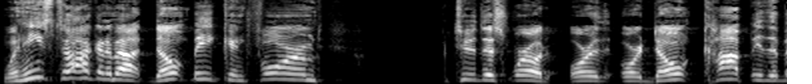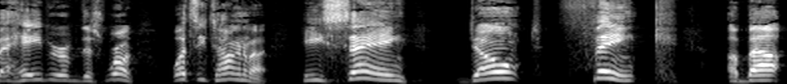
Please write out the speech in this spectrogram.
When he's talking about don't be conformed to this world or, or don't copy the behavior of this world, what's he talking about? He's saying don't think about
